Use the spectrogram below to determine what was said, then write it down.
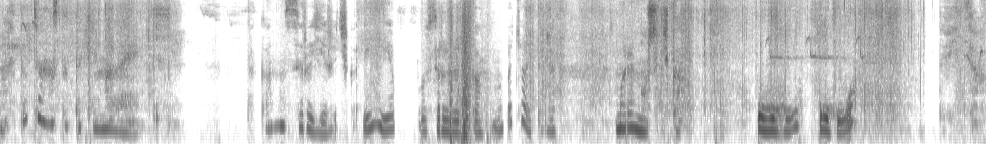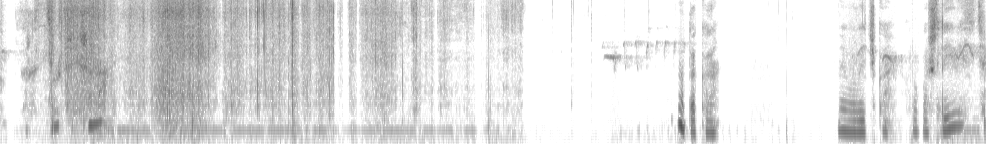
А хто це у нас тут такий маленький? Така у нас сироїжечка. І є сироїжечка. Ну, бачайте вже. Мариношечка. Ого, ого. Дивіться, зараз цю зріжемо. Ну, така невеличка хробашливість.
